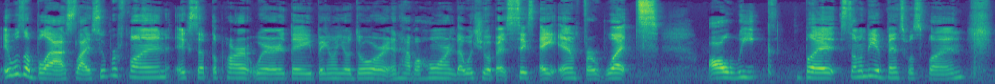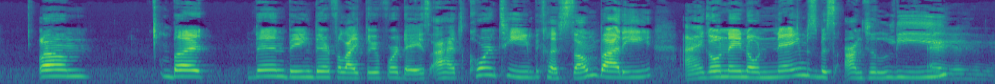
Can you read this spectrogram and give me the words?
It was a blast, like super fun, except the part where they bang on your door and have a horn that wakes you up at 6 a.m. for what? All week. But some of the events was fun. Um, but then being there for like three or four days, I had to quarantine because somebody, I ain't gonna name no names, Miss Anjoli, Hey, hey, hey,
